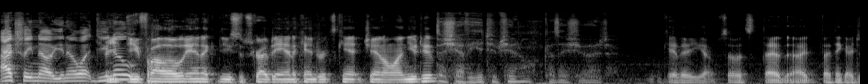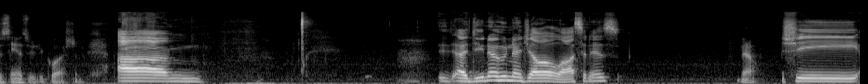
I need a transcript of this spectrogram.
Actually, no. You know what? Do you Do you, know? do you follow Anna? Do you subscribe to Anna Kendrick's channel on YouTube? Does she have a YouTube channel? Because I should. Okay, there you go. So it's that. I, I think I just answered your question. Um, Uh, do you know who Nigella Lawson is? No. She.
